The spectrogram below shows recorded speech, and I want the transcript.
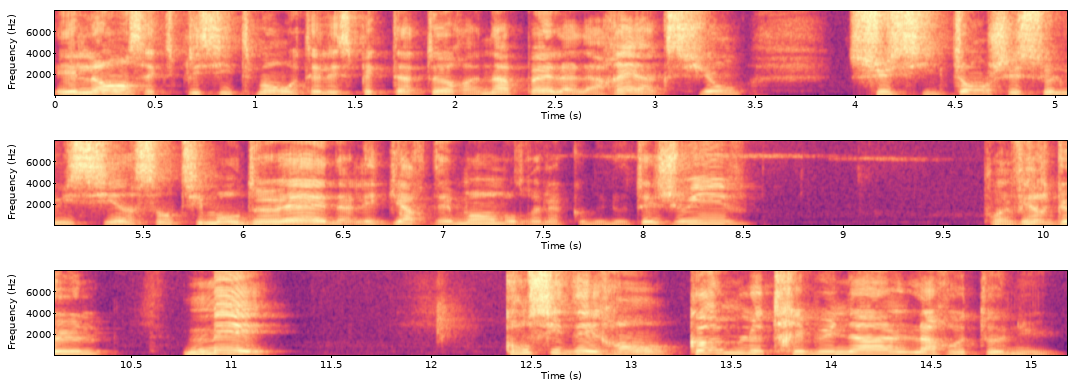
et lance explicitement au téléspectateur un appel à la réaction, suscitant chez celui-ci un sentiment de haine à l'égard des membres de la communauté juive, point virgule, mais considérant, comme le tribunal l'a retenu,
